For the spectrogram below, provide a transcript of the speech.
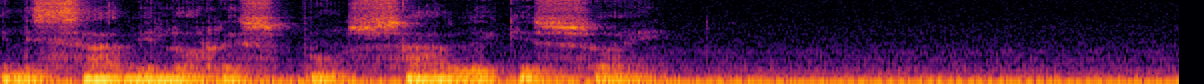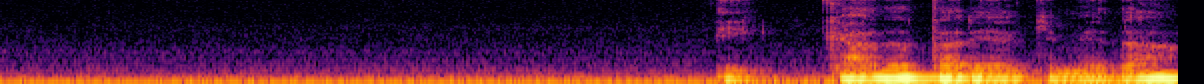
Ele sabe lo responsável que sou. E cada tarefa que me dá,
